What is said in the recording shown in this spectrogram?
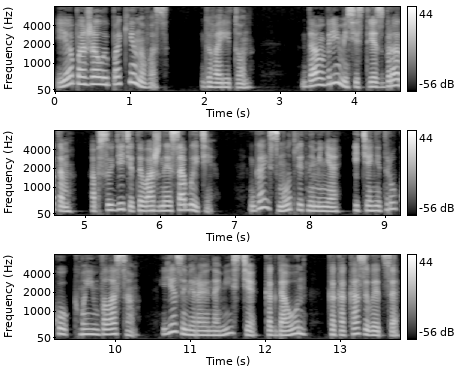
«Я, пожалуй, покину вас», — говорит он. «Дам время сестре с братом обсудить это важное событие». Гай смотрит на меня и тянет руку к моим волосам. Я замираю на месте, когда он, как оказывается,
